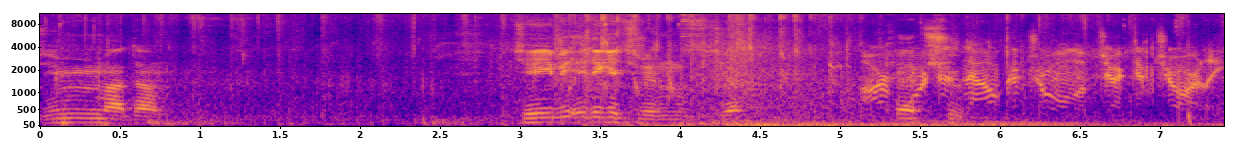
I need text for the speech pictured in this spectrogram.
Jim adam. C'yi bir ele geçirelim hızlıca. Charlie.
